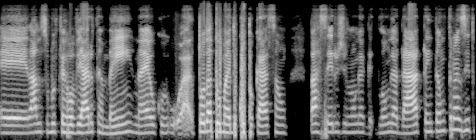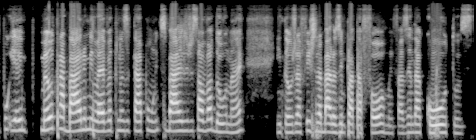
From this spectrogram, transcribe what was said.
é, lá no subúrbio ferroviário também, né? O, o, a, toda a turma aí do Cutucá são parceiros de longa, longa data, então transito por, e aí, meu trabalho me leva a transitar por muitos bairros de Salvador, né? Então já fiz trabalhos em plataforma, em Fazenda Cotos,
